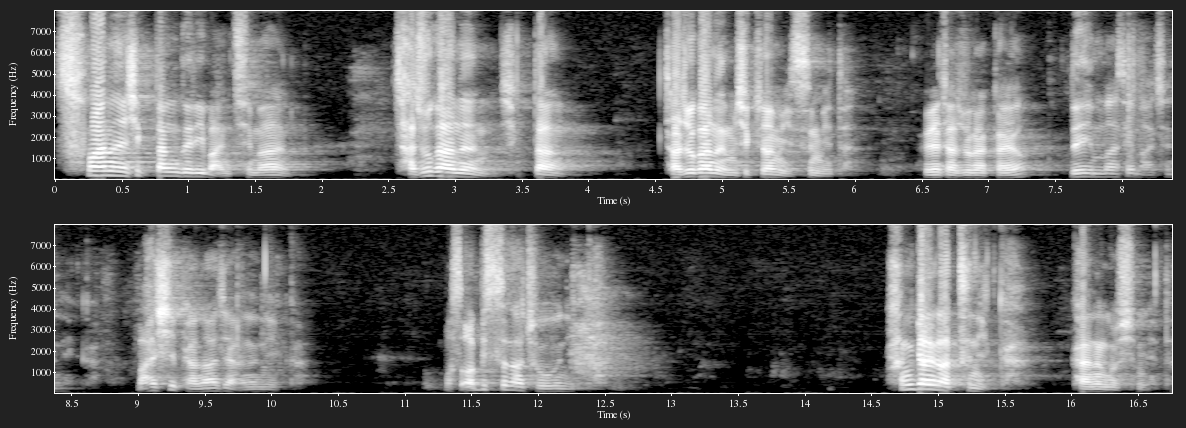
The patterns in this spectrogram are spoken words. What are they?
수많은 식당들이 많지만 자주 가는 식당, 자주 가는 음식점이 있습니다. 왜 자주 갈까요? 내 입맛에 맞으니까. 맛이 변하지 않으니까. 뭐 서비스가 좋으니까. 한결 같으니까 가는 것입니다.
